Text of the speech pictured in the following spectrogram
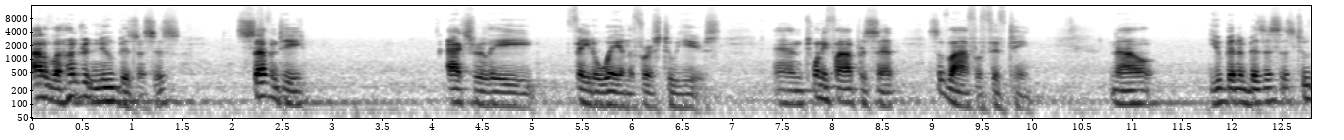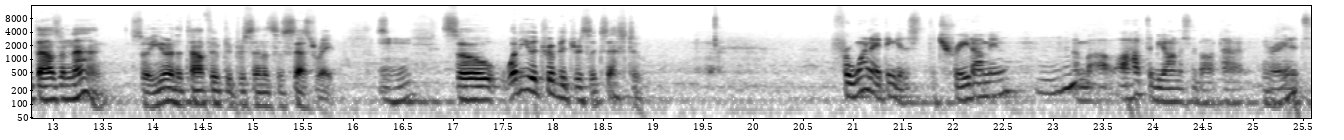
out of 100 new businesses, 70 actually fade away in the first two years, and 25% survive for 15. Now, you've been in business since 2009, so you're in the top 50% of success rate. Mm-hmm. So, what do you attribute your success to? For one, I think it's the trade I'm in. Um, I'll, I'll have to be honest about that, right? It's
